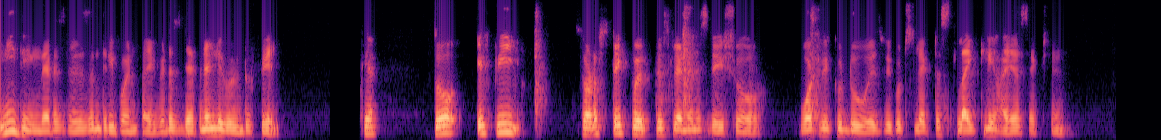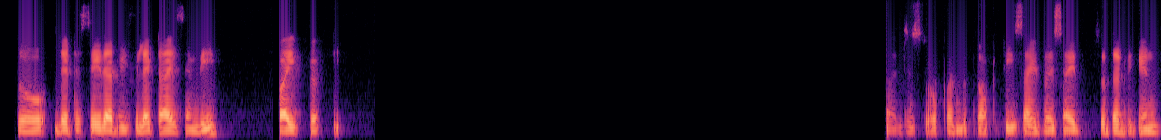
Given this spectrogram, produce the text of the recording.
anything that is less than 3.5. It is definitely going to fail. Okay. So if we sort of stick with this slenderness ratio, what we could do is we could select a slightly higher section. So let us say that we select ISMB 550. I'll just open the property side by side so that we can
